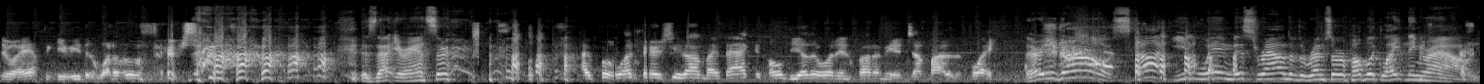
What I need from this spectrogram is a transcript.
Do I have to give either one of them first? Is that your answer? I put one parachute on my back and hold the other one in front of me and jump out of the plane. There you go. Scott, you win this round of the Remso Republic Lightning Round.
